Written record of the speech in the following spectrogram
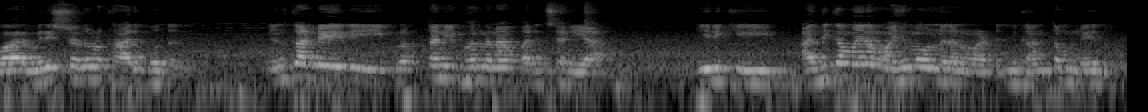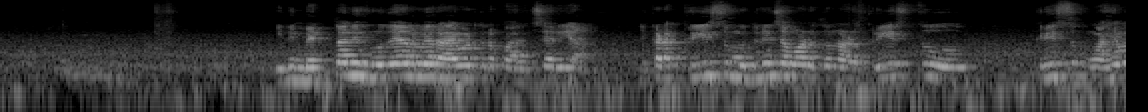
వారి మినిస్టర్ కూడా కాలిపోతుంది. ఎందుకంటే ఇది క్రొత్త నిబంధన పరిచర్య. దీనికి అధికమైన మహిమ ఉన్నదన్నమాట. మీకు అంతం లేదు. ఇది మెత్తని హృదయాల మీద రాయబడుతున్న పరిచర్య. ఇక్కడ క్రీస్తు ముద్రించబడుతున్నాడు. క్రీస్తు క్రీస్తు మహిమ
